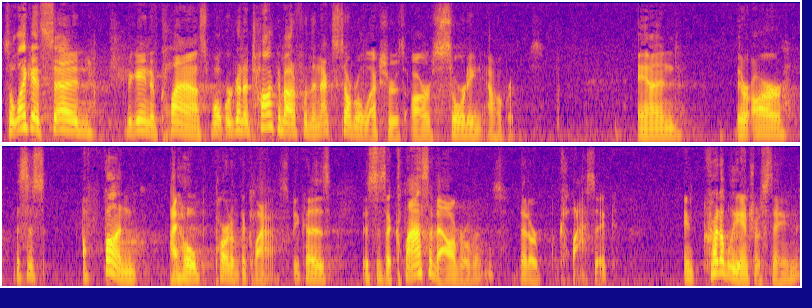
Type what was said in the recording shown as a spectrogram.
So like I said, at the beginning of class, what we're gonna talk about for the next several lectures are sorting algorithms. And there are, this is a fun, I hope, part of the class, because this is a class of algorithms that are classic, incredibly interesting,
